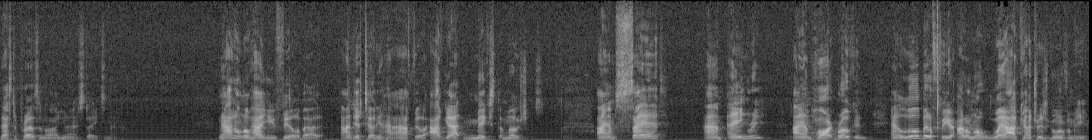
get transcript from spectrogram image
That's the president of our United States now. Now, I don't know how you feel about it. I'm just telling you how I feel. I've got mixed emotions. I am sad. I am angry. I am heartbroken. And a little bit of fear. I don't know where our country is going from here.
